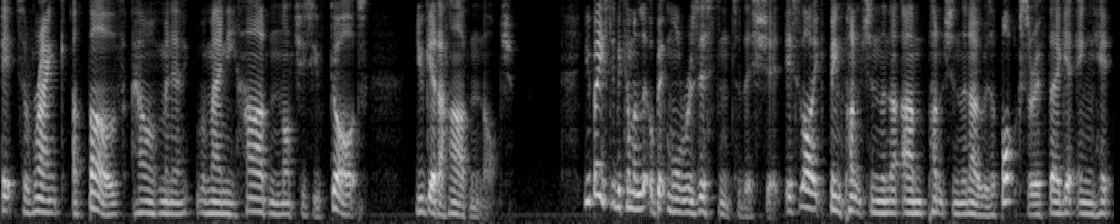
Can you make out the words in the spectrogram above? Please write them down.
it's a rank above however many, many hardened notches you've got, you get a hardened notch. You basically become a little bit more resistant to this shit. It's like being punched in the um, punched in the nose. A boxer, if they're getting hit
